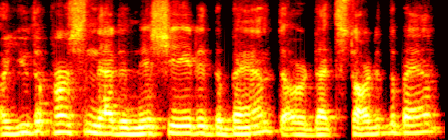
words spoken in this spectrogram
are you the person that initiated the band or that started the band?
